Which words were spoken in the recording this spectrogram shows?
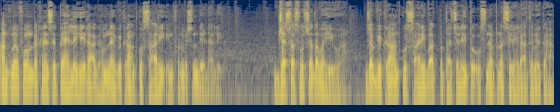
अंत में फ़ोन रखने से पहले ही राघव ने विक्रांत को सारी इन्फॉर्मेशन दे डाली। जैसा सोचा था वही हुआ। जब विक्रांत को सारी बात पता चली तो उसने अपना सिर हिलाते हुए कहा।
